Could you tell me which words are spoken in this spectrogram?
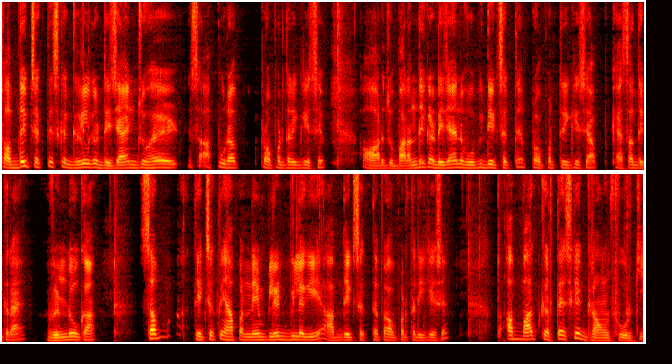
तो आप देख सकते हैं इसका ग्रिल का डिज़ाइन जो है पूरा प्रॉपर तरीके से। और जो बारंदे का डिज़ाइन है, वो भी देख सकते हैं। प्रॉपर तरीके से आप कैसा दिख रहा है विंडो का। सब देख सकते हैं, यहाँ पर नेम प्लेट भी लगी है, आप देख सकते हैं प्रॉपर तरीके से। तो अब बात करते हैं इसके ग्राउंड फ्लोर की।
